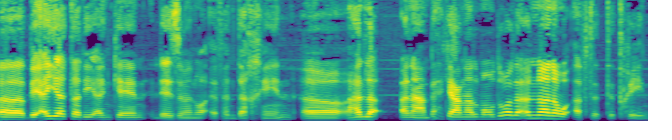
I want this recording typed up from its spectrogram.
بأي طريقة كان لازم نوقف ندخن آه هلأ أنا عم بحكي عن هالموضوع لأنه أنا وقفت التدخين.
